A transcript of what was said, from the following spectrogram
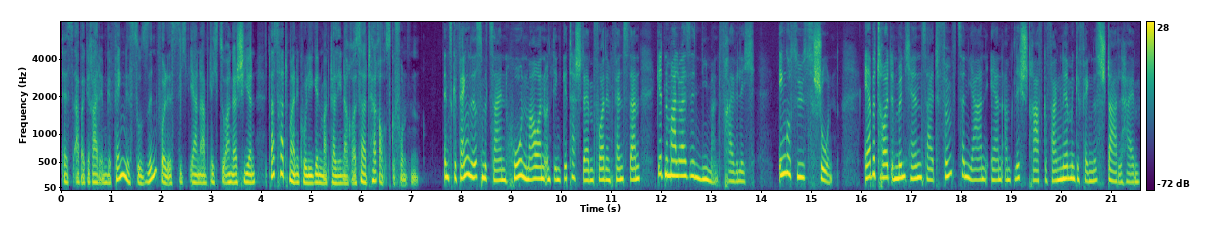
es aber gerade im Gefängnis so sinnvoll ist, sich ehrenamtlich zu engagieren, das hat meine Kollegin Magdalena Rössert herausgefunden. Ins Gefängnis mit seinen hohen Mauern und den Gitterstäben vor den Fenstern geht normalerweise niemand freiwillig. Ingo Süß schon. Er betreut in München seit 15 Jahren ehrenamtlich Strafgefangene im Gefängnis Stadelheim.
